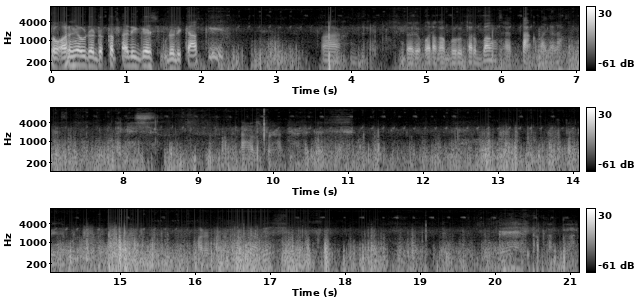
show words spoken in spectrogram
Soalnya udah deket tadi, guys. Udah di kaki. Ah, daripada keburu terbang, saya tangkap aja langsung, guys. Oke, guys. Kita harus berhati-hati, guys. Sepertinya ada tanda-tanda, guys. Oke, kita pelan-pelan.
